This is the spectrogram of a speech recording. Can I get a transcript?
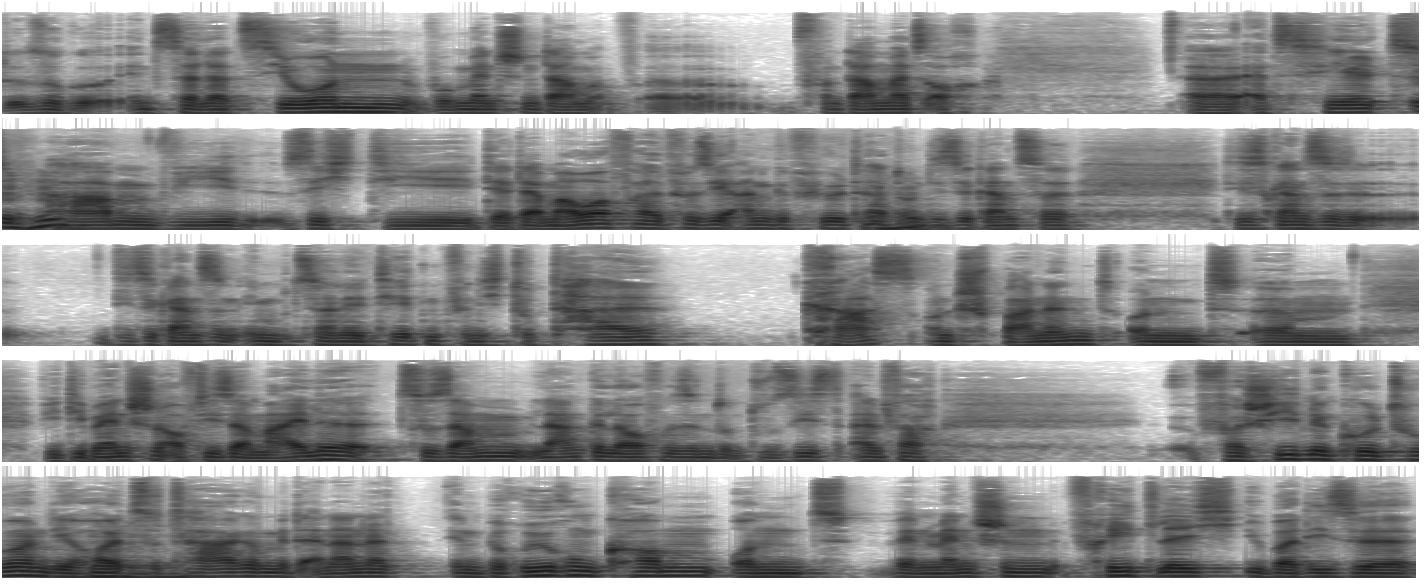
so Installationen, wo Menschen da, äh, von damals auch äh, erzählt haben, wie sich die, der, der Mauerfall für sie angefühlt hat und diese ganze, dieses ganze, diese ganzen Emotionalitäten finde ich total krass und spannend und ähm, wie die Menschen auf dieser Meile zusammen langgelaufen sind und du siehst einfach verschiedene Kulturen, die heutzutage miteinander in Berührung kommen und wenn Menschen friedlich über diese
